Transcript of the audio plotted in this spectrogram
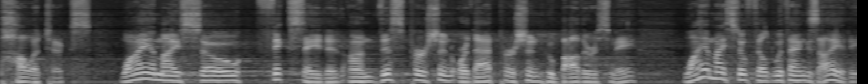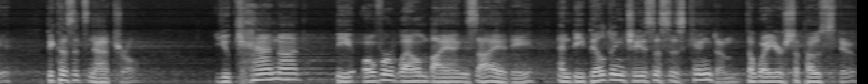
politics? Why am I so fixated on this person or that person who bothers me? Why am I so filled with anxiety? Because it's natural. You cannot be overwhelmed by anxiety and be building Jesus' kingdom the way you're supposed to.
